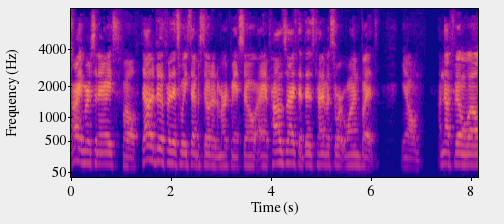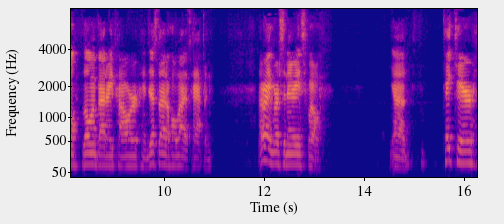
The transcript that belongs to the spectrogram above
Alright, mercenaries. Well, that'll do it for this week's episode of the Mercman Show. I apologize that this is kind of a short one, but, you know, I'm not feeling well, low on battery power, and just that a whole lot has happened. Alright, mercenaries. Well, uh, take care.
